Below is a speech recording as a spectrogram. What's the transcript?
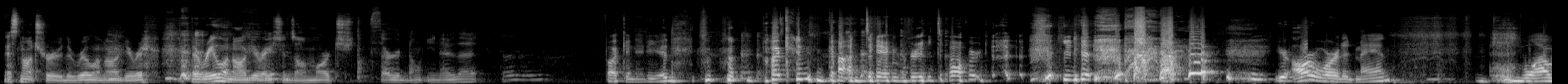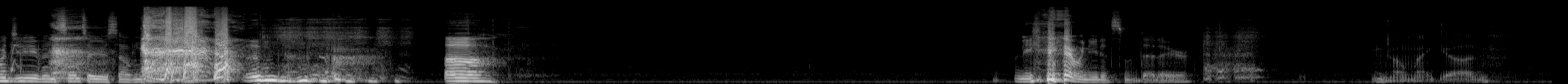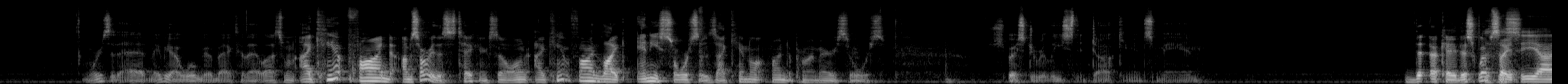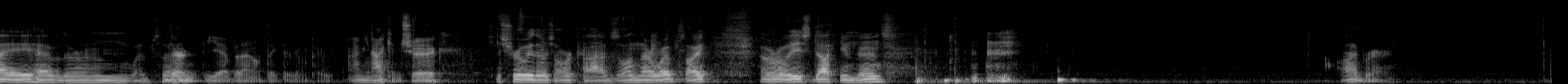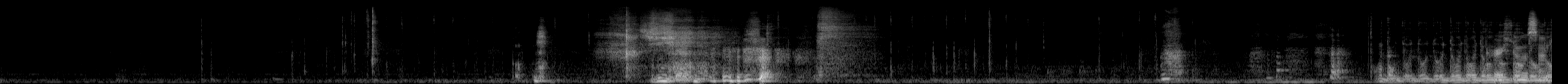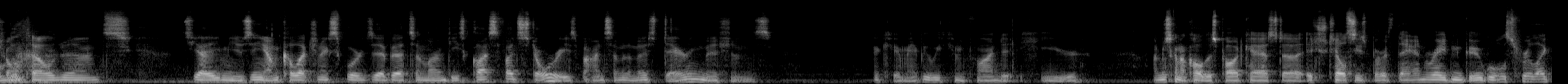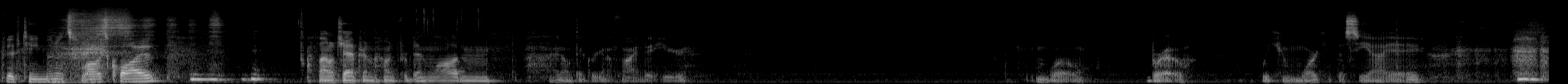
That's not true. The real inauguration, the real inauguration's on March third. Don't you know that? Duh. Fucking idiot. Fucking goddamn retard. you did- You're R worded, man. Why would you even censor yourself now? Uh. We needed some dead air. Oh my god. Where's it at? Maybe I will go back to that last one. I can't find. I'm sorry this is taking so long. I can't find like any sources. I cannot find a primary source. supposed to release the documents, man. Th- okay, this website. Does the. CIA have their own website? Yeah, but I don't think they're gonna pay. I mean, I can check. Surely there's archives on their website of released documents. Library. Shit. Creation of Central Intelligence, CIA Museum, collection explore exhibits and learn declassified stories behind some of the most daring missions. Okay, maybe we can find it here. I'm just gonna call this podcast uh, "It's Chelsea's Birthday" and Raiden Googles for like 15 minutes while it's quiet. Final chapter in the hunt for Bin Laden. I don't think we're gonna find it here. Whoa, bro, we can work at the CIA.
